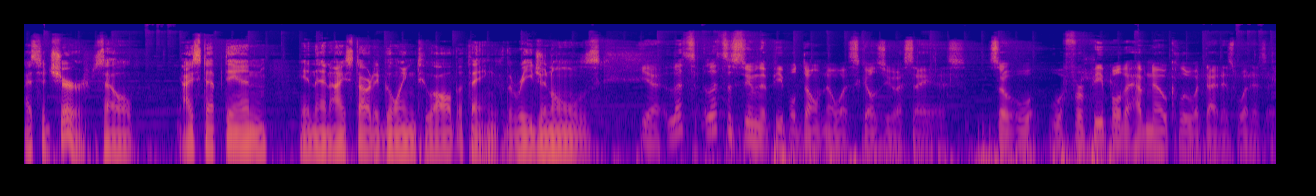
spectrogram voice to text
I said, "Sure." So I stepped in, and then I started going to all the things, the regionals. Yeah, let's let's assume that people don't know what Skills USA is. So, w- w- for people that have no clue what that is, what is it?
